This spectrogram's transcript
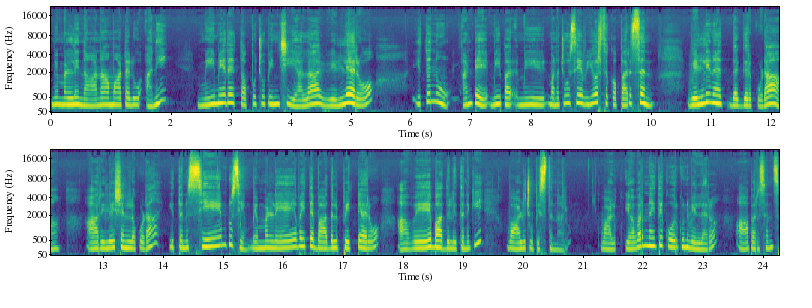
మిమ్మల్ని నానా మాటలు అని మీ మీదే తప్పు చూపించి ఎలా వెళ్ళారో ఇతను అంటే మీ ప మీ మన చూసే వ్యూవర్స్ ఒక పర్సన్ వెళ్ళిన దగ్గర కూడా ఆ రిలేషన్లో కూడా ఇతను సేమ్ టు సేమ్ మిమ్మల్ని ఏవైతే బాధలు పెట్టారో అవే బాధలు ఇతనికి వాళ్ళు చూపిస్తున్నారు. వాళ్ళు ఎవరినైతే కోరుకుని వెళ్ళారో ఆ పర్సన్స్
